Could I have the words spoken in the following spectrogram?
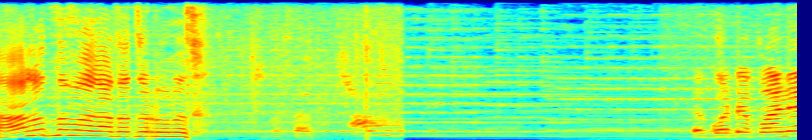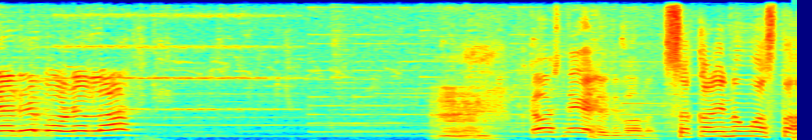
आलोत ना मग आता चढूनच. गोट्या पाणी आण रे पाहुण्यांना. कवाश निघाले होते पाहुणं? सकाळी नऊ वाजता.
